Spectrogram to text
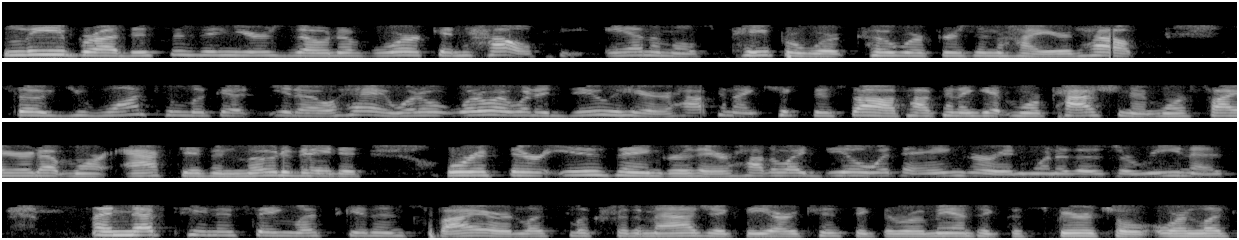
Libra, this is in your zone of work and health, the animals, paperwork, coworkers, and hired help. So you want to look at, you know, hey, what do, what do I want to do here? How can I kick this off? How can I get more passionate, more fired up, more active and motivated? Or if there is anger there, how do I deal with anger in one of those arenas? And Neptune is saying, let's get inspired. Let's look for the magic, the artistic, the romantic, the spiritual, or let's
